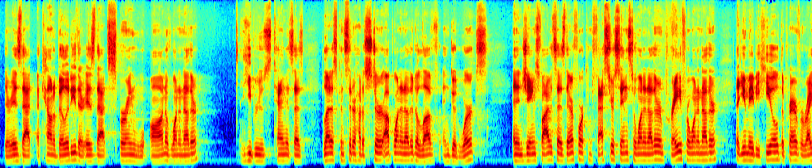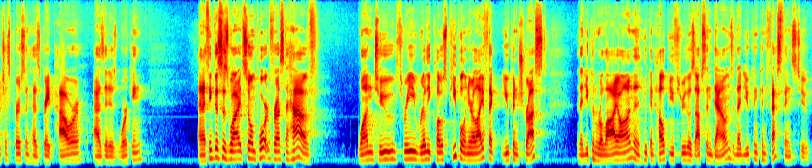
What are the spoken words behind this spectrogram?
there is that accountability, there is that spurring on of one another. In Hebrews 10, it says, let us consider how to stir up one another to love and good works. And in James 5, it says, Therefore, confess your sins to one another and pray for one another that you may be healed. The prayer of a righteous person has great power as it is working. And I think this is why it's so important for us to have one, two, three really close people in your life that you can trust and that you can rely on and who can help you through those ups and downs and that you can confess things to.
